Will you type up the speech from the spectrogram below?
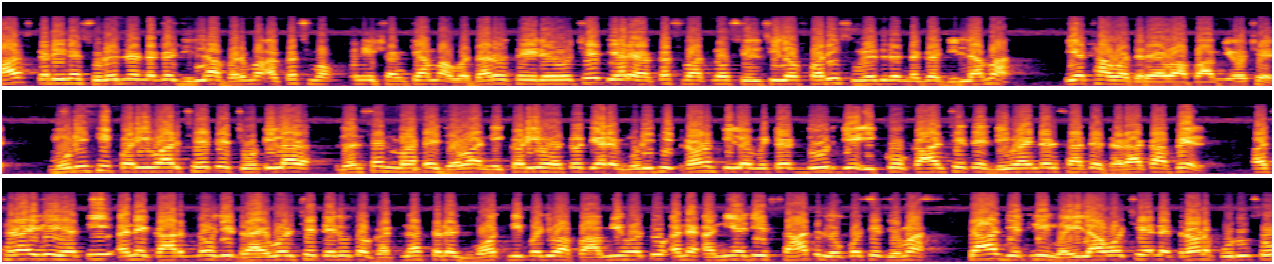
ખાસ કરીને સુરેન્દ્રનગર જિલ્લાભરમાં અકસ્માતોની સંખ્યામાં વધારો થઈ રહ્યો છે, ત્યારે અકસ્માતનો સિલસિલો ફરી સુરેન્દ્રનગર જિલ્લામાં યથાવત રહેવા પામ્યો છે. મૂડીથી પરિવાર છે તે ચોટીલા દર્શન માટે જવા નીકળ્યો હતો, ત્યારે મૂડીથી ત્રણ કિલોમીટર દૂર જે ઇકો કાર છે તે ડિવાઇન્ડર સાથે ધડાકાભેર અથડાઈ ગઈ હતી અને કારનો જે ડ્રાઈવર છે તેનું તો ઘટના સ્થળે જ મોત નીપજવા પામ્યું હતું અને અન્ય જે સાત લોકો છે જેમાં ચાર જેટલી મહિલાઓ છે અને ત્રણ પુરુષો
